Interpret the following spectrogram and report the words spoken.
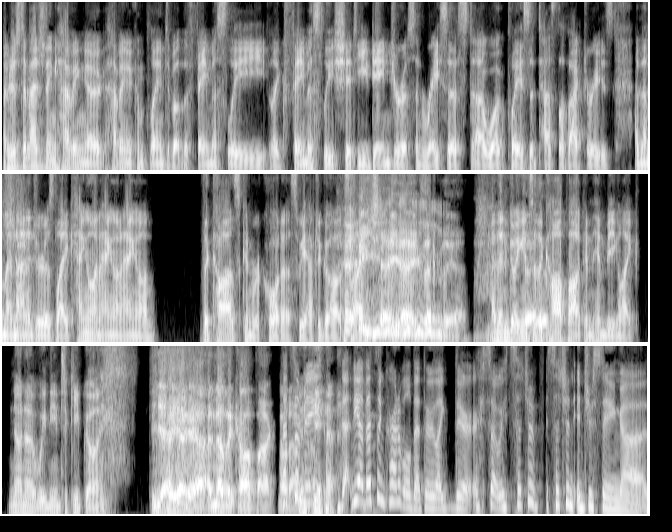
I'm just imagining having a having a complaint about the famously like famously shitty, dangerous, and racist uh, workplace at Tesla factories, and then my manager is like, "Hang on, hang on, hang on." The cars can record us. We have to go outside. yeah, yeah, exactly. Yeah. And then going into the car park and him being like, "No, no, we need to keep going." Yeah, yeah, yeah. Another car park. that's amazing. Yeah. That, yeah, that's incredible that they're like they're so it's such a such an interesting uh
